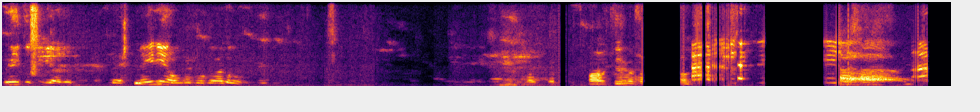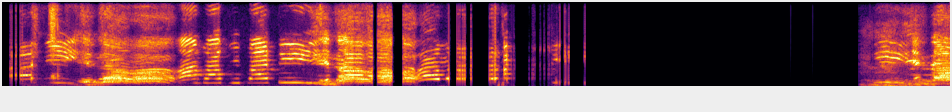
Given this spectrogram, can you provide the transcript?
ਨਹੀਂ ਤੁਸੀਂ ਵੀ ਆ ਜਾਓ ਨਹੀਂ ਨਹੀਂ ਆਉਂਗੇ ਫੋਟੋ ਆ ਜਾਓ ਹਾਂ ਕਿਵੇਂ ਜਿੰਦਾਬਾਦ ਆਮ ਆਦਮੀ ਪਾਰਟੀ ਜਿੰਦਾਬਾਦ ਜਿੰਦਾਬਾਦ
